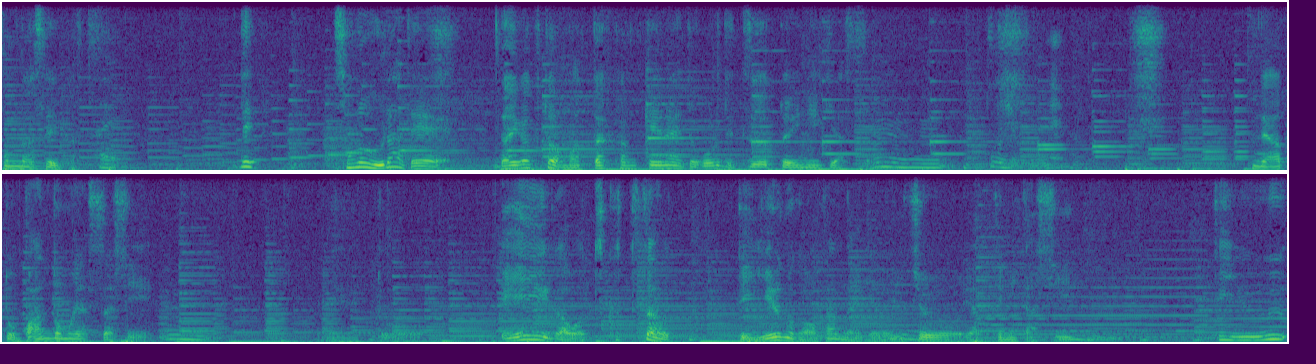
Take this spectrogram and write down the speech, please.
そんな生活。はい。はいその裏で大学とは全く関係ないところでずっと演劇やってうんうん。そうですね。たであとバンドもやってたし。うん。えー、と映画を作ってたのって言えるのかわかんないけど、うん。一応やってみたし、うん。っていう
